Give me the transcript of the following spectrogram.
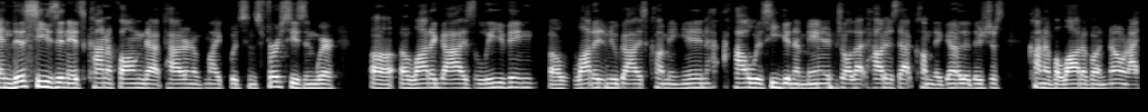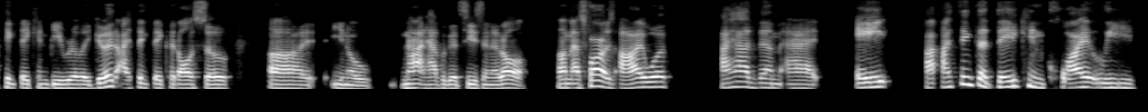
And this season, it's kind of following that pattern of Mike Woodson's first season where uh, a lot of guys leaving, a lot of new guys coming in. How is he going to manage all that? How does that come together? There's just kind of a lot of unknown. I think they can be really good. I think they could also, uh, you know, not have a good season at all. Um, as far as Iowa, I had them at eight. I, I think that they can quietly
